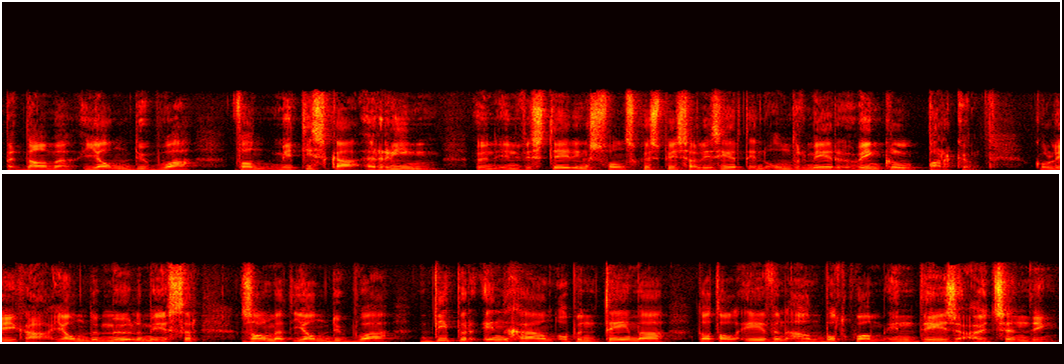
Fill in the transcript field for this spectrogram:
Met name Jan Dubois van Metisca Riem, een investeringsfonds gespecialiseerd in onder meer winkelparken. Collega Jan de Meulemeester zal met Jan Dubois dieper ingaan op een thema dat al even aan bod kwam in deze uitzending.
